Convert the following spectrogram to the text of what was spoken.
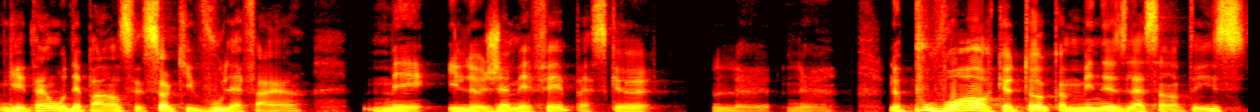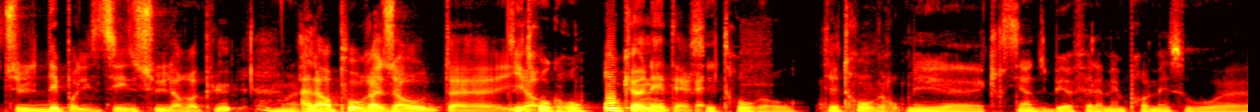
Gaétan, au départ, c'est ça qu'il voulait faire, mais il l'a jamais fait parce que le, le, pouvoir que tu as comme ministre de la Santé, si tu le dépolitises, tu ne l'auras plus. Alors pour eux autres, euh, il n'y a trop gros. aucun intérêt. C'est trop gros. C'est trop gros. Mais euh, Christian Dubé a fait la même promesse au, euh,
